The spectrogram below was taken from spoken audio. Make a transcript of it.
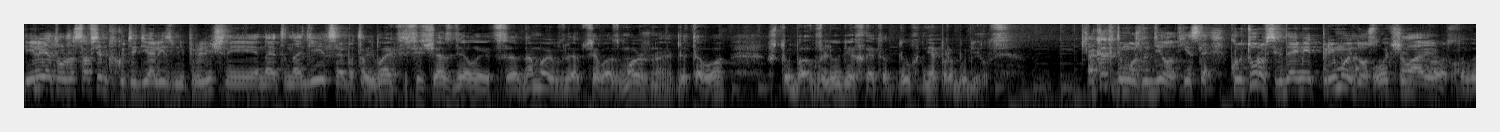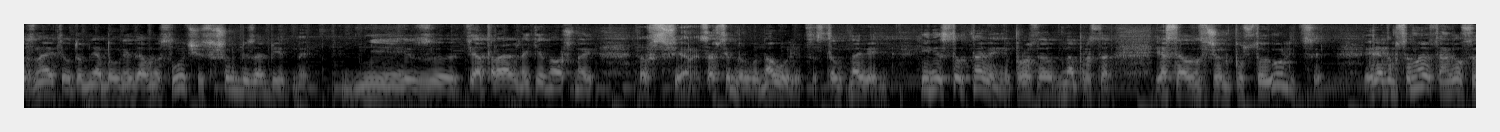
Или это уже совсем какой-то идеализм неприличный, и на это надеяться, и об этом Понимаете, сейчас делается, на мой взгляд, все возможное для того, чтобы в людях этот дух не пробудился. А как это можно делать, если культура всегда имеет прямой доступ Очень к человеку? просто. Вы знаете, вот у меня был недавно случай совершенно безобидный. Не из театральной, киношной сферы. Совсем другой. На улице. Столкновение. И не столкновение. Просто-напросто я стоял на совершенно пустой улице. И рядом со мной остановился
